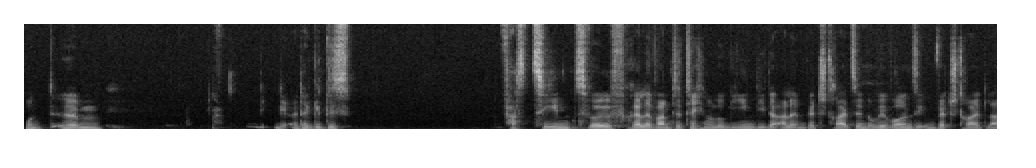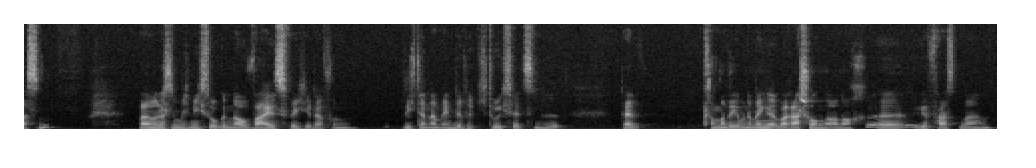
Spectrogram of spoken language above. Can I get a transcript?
Und ähm, da gibt es fast zehn, zwölf relevante Technologien, die da alle im Wettstreit sind. Und wir wollen sie im Wettstreit lassen, weil man das nämlich nicht so genau weiß, welche davon sich dann am Ende wirklich durchsetzen wird. Da kann man sich auf eine Menge Überraschungen auch noch äh, gefasst machen.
